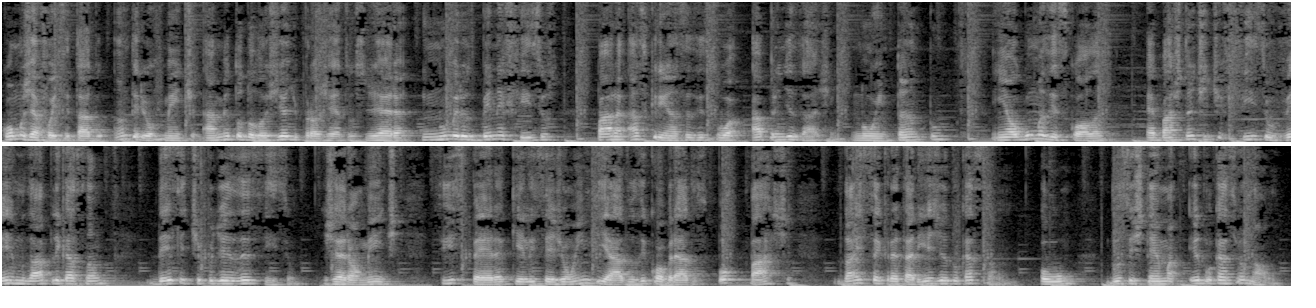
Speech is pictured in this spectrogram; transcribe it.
Como já foi citado anteriormente, a metodologia de projetos gera inúmeros benefícios para as crianças e sua aprendizagem. No entanto, em algumas escolas é bastante difícil vermos a aplicação desse tipo de exercício. Geralmente, se espera que eles sejam enviados e cobrados por parte das secretarias de educação ou do sistema educacional.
